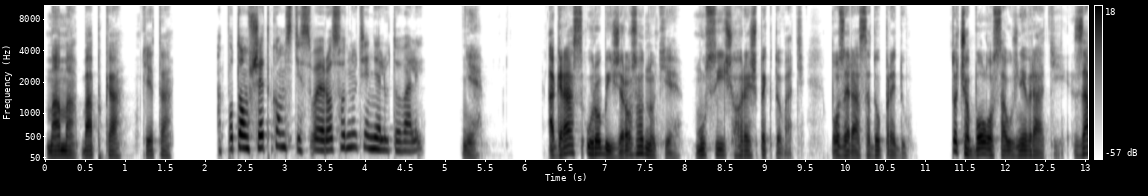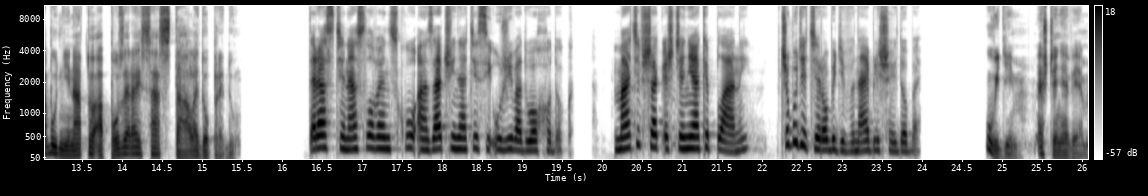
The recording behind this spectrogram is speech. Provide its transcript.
mama, babka, teta. A potom všetkom ste svoje rozhodnutie neľutovali? Nie. Ak raz urobíš rozhodnutie, musíš ho rešpektovať. Pozerá sa dopredu. To, čo bolo, sa už nevráti. Zabudni na to a pozeraj sa stále dopredu. Teraz ste na Slovensku a začínate si užívať dôchodok. Máte však ešte nejaké plány? Čo budete robiť v najbližšej dobe? Uvidím, ešte neviem.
